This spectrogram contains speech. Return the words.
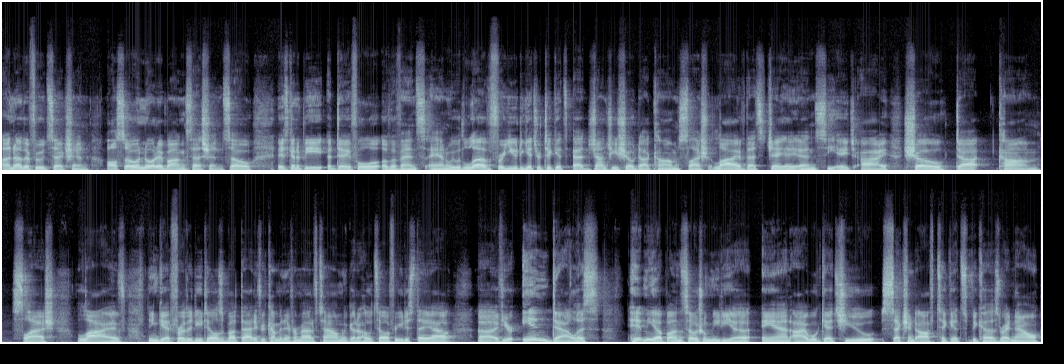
another food section, also a noraebang session. So it's going to be a day full of events, and we would love for you to get your tickets at janchishow.com slash live. That's J A N C H I show dot com slash live. You can get further details about that if you're coming in from out of town. We've got a hotel for you to stay out. Uh, if you're in dallas hit me up on social media and I will get you sectioned off tickets because right now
